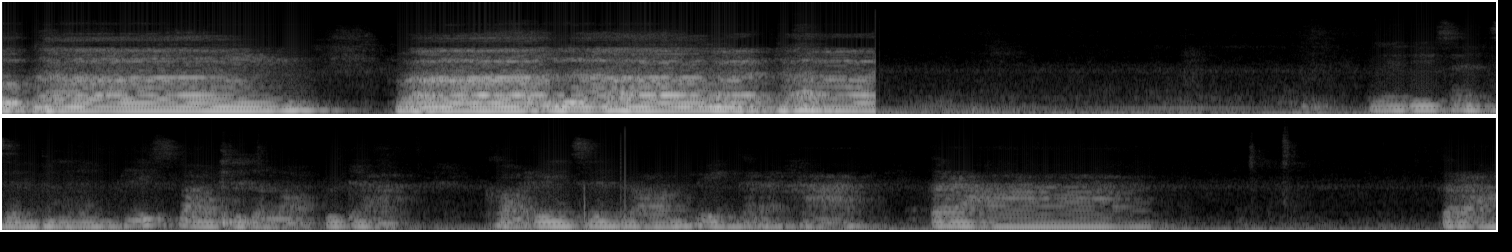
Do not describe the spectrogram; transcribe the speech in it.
ุขังภาลังทา Ladies and gentlemen please bow to the Lord Buddha ขอเรียนเชิญร้องเพลงกันนะคะ กรากรา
